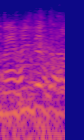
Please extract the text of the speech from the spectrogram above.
Né? também, vai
